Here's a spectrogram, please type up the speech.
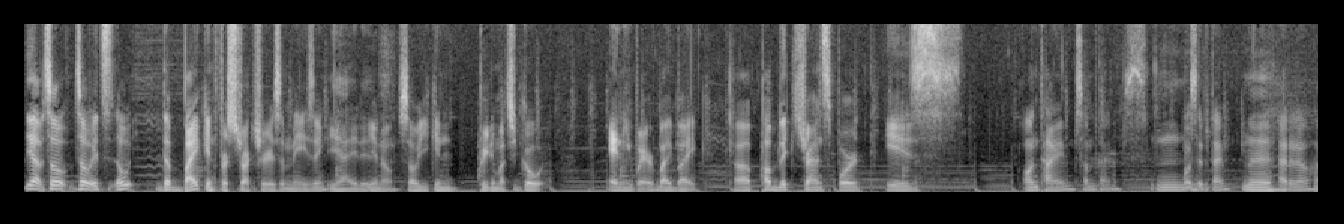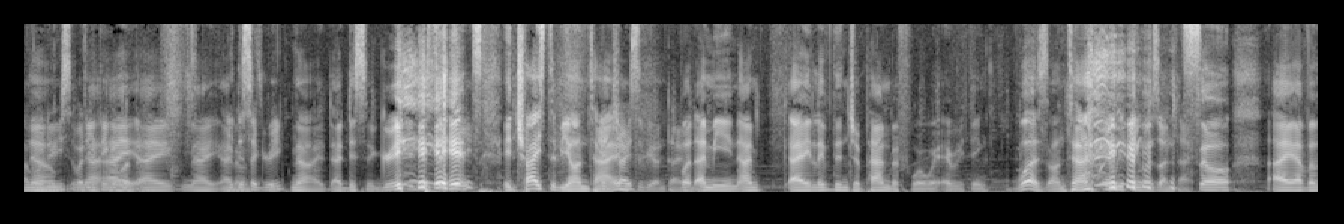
yeah. So so it's oh, the bike infrastructure is amazing. Yeah, it is. You know, so you can pretty much go anywhere by bike. Uh, public transport is on time sometimes, Mm, most of the time. nah. I don't know. How- No, what do you, what do you think I, about that? I, I, I You disagree? speak- No, I, I disagree. disagree? It's- it tries to be on time, It tries to be on time. but I mean, I'm I lived in Japan before where everything was on time. Everything was on time. so I have a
